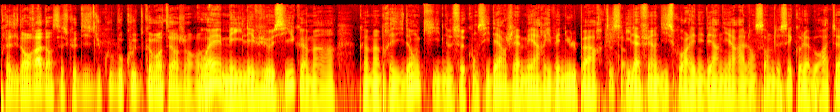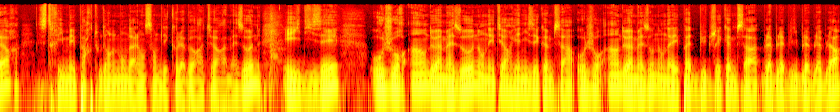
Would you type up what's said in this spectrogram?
président rad, hein, c'est ce que disent du coup beaucoup de commentaires. Genre, euh, Ouais, mais il est vu aussi comme un, comme un président qui ne se considère jamais arrivé nulle part. Il a fait un discours l'année dernière à l'ensemble de ses collaborateurs, streamé partout dans le monde à l'ensemble des collaborateurs Amazon, et il disait au jour 1 de Amazon, on était organisé comme ça. Au jour 1 de Amazon, on n'avait pas de budget comme ça, blablabli, blablabla.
